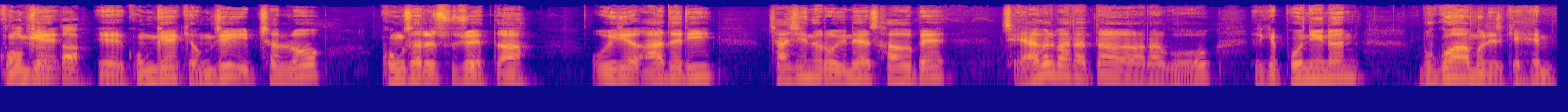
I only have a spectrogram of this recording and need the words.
공개 없었다? 예, 공개 경제 입찰로 공사를 수주했다. 오히려 아들이 자신으로 인해 사업에 제약을 받았다라고 이렇게 본인은 무고함을 이렇게 햄,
